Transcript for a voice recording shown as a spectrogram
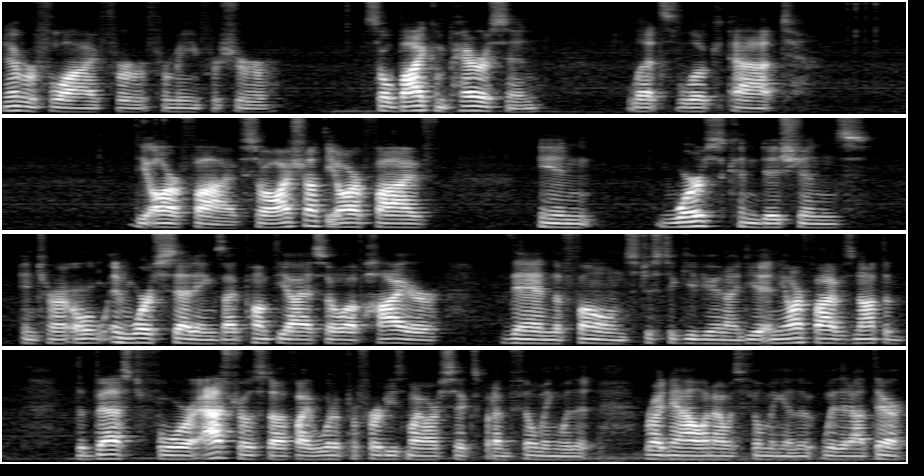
never fly for for me for sure. So by comparison, let's look at the R5. So I shot the R5 in worse conditions in turn or in worse settings. I pumped the ISO up higher than the phones just to give you an idea. And the R5 is not the the best for astro stuff. I would have preferred to use my R6, but I'm filming with it right now and I was filming with it out there.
